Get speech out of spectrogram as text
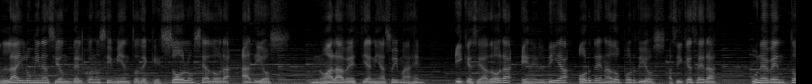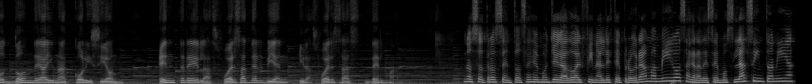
la iluminación del conocimiento de que solo se adora a Dios, no a la bestia ni a su imagen, y que se adora en el día ordenado por Dios. Así que será un evento donde hay una colisión entre las fuerzas del bien y las fuerzas del mal. Nosotros entonces hemos llegado al final de este programa, amigos. Agradecemos la sintonía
